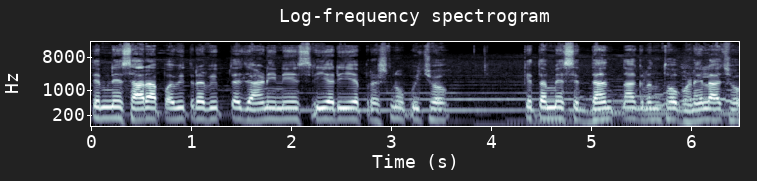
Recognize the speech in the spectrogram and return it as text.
તેમને સારા પવિત્ર વિપ્ત જાણીને શ્રીહરિએ પ્રશ્નો પૂછ્યો કે તમે સિદ્ધાંતના ગ્રંથો ભણેલા છો?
